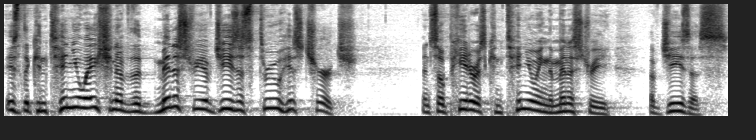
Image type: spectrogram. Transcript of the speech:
is the continuation of the ministry of Jesus through his church. And so Peter is continuing the ministry of Jesus.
